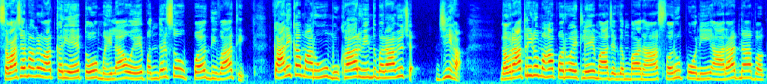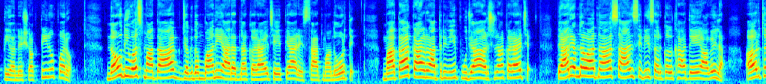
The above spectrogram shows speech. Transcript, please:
સમાચારમાં આગળ વાત કરીએ તો મહિલાઓએ પંદરસો ઉપર દીવાથી કાલિકા માનું મુખારવિંદ બનાવ્યું છે. જી હા, નવરાત્રિનો મહાપર્વ એટલે મા જગદંબાના સ્વરૂપોની આરાધના, ભક્તિ અને શક્તિનો પર્વ. નવ દિવસ માતા જગદંબાની આરાધના કરાય છે ત્યારે સાતમા નોરતે. માતા કાલરાત્રિની પૂજા અર્ચના કરાય છે. ત્યારે અમદાવાદના સાયન્સ સિટી સર્કલ ખાતે આવેલા અર્થ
